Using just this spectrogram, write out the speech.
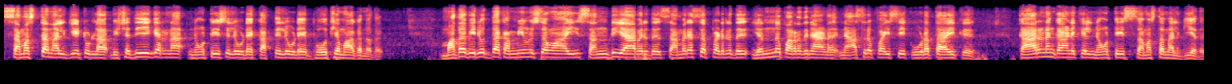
സമസ്ത നൽകിയിട്ടുള്ള വിശദീകരണ നോട്ടീസിലൂടെ കത്തിലൂടെ ബോധ്യമാകുന്നത്. മതവിരുദ്ധ കമ്മ്യൂണിസമായി സന്ധിയാവരുത് സമരസപ്പെടരുത് എന്ന് പറഞ്ഞതിനാണ് നാസർ ഫൈസി കൂടത്തായിക്ക് കാരണം കാണിക്കൽ നോട്ടീസ് സമസ്ത നൽകിയത്.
